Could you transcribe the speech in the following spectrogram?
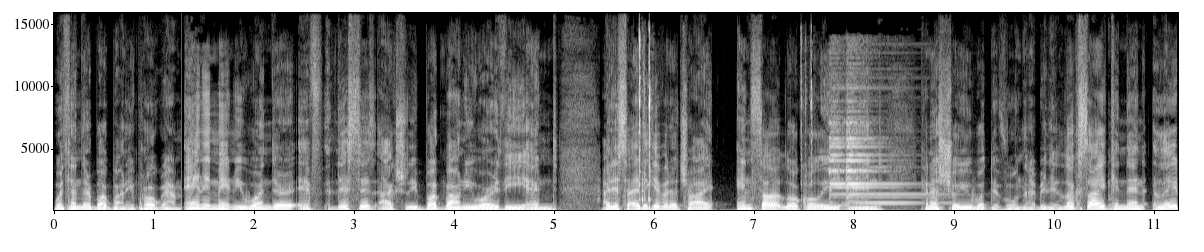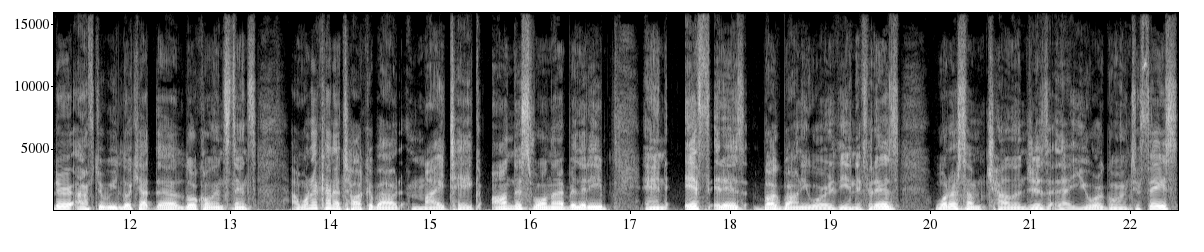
within their bug bounty program. And it made me wonder if this is actually bug bounty worthy. And I decided to give it a try, install it locally, and kind of show you what the vulnerability looks like. And then later, after we look at the local instance, I want to kind of talk about my take on this vulnerability and if it is bug bounty worthy. And if it is, what are some challenges that you are going to face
